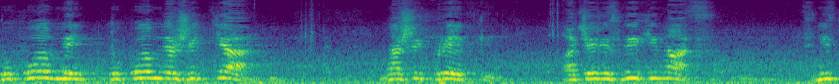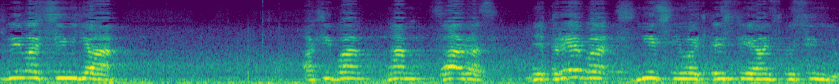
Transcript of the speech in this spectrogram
духовний, духовне життя наших предків, а через них і нас. Зміцнила сім'я. А хіба нам зараз не треба зміцнювати християнську сім'ю?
